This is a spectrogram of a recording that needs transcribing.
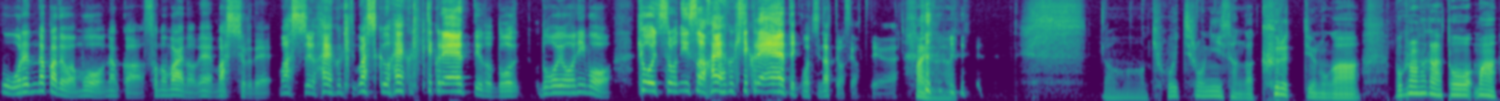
もう俺の中ではもうなんかその前のねマッシュルで「マッシュ早く来てマッシュ君早く来てくれ!」っていうのと同様にもう「凶一郎兄さん早く来てくれ!」って気持ちになってますよっていう。はいはいいやー凶一郎兄さんが来るっていうのが僕の中だとまあ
